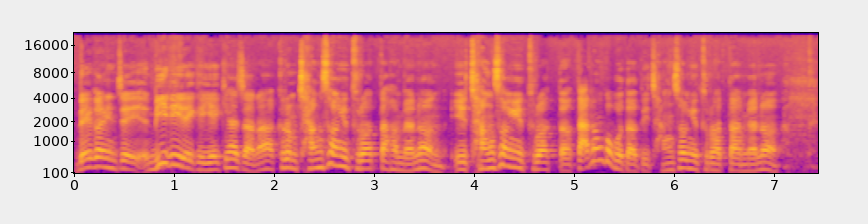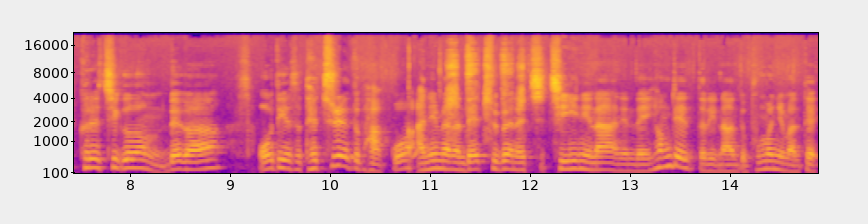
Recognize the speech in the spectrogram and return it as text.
내가 이제 미리 이렇게 얘기하잖아. 그럼 장성이 들어왔다 하면은, 이 장성이 들어왔다, 다른 거보다도 이 장성이 들어왔다 하면은, 그래, 지금 내가 어디에서 대출에도 받고, 아니면은 내 주변에 지- 지인이나 아니면 내 형제들이나 내 부모님한테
